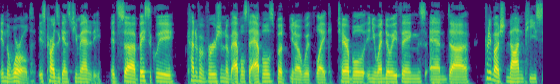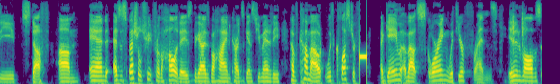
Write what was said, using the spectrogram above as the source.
in the world is Cards Against Humanity. It's uh, basically kind of a version of Apples to Apples, but you know, with like terrible innuendo-y things and uh, pretty much non-PC stuff. Um, and as a special treat for the holidays, the guys behind Cards Against Humanity have come out with Clusterfuck, a game about scoring with your friends. It involves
